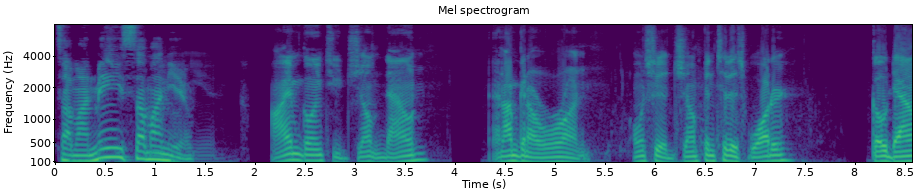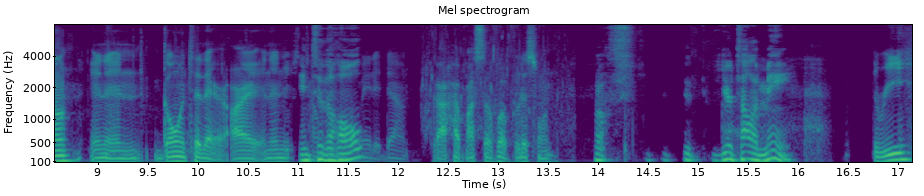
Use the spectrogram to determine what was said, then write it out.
Some on me, some on you. I'm going to jump down and I'm gonna run. I want you to jump into this water, go down, and then go into there. Alright, and then just Into the me when you hole? Made it down. Gotta hype myself up for this one. Oh, you're telling me. Three,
